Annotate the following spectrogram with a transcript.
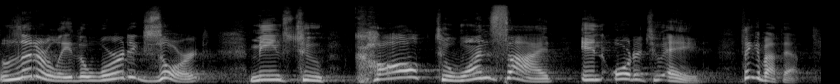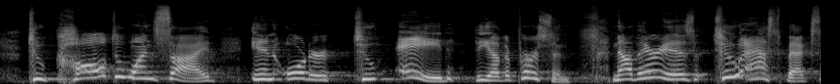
Literally, the word exhort means to call to one side in order to aid. Think about that. To call to one side in order to aid the other person. Now, there is two aspects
